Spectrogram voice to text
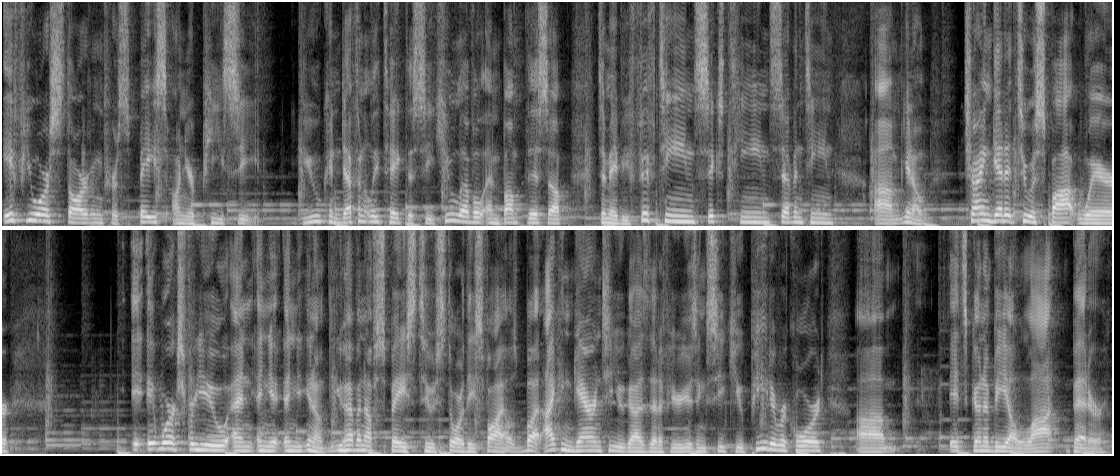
if you are starving for space on your PC, you can definitely take the CQ level and bump this up to maybe 15, 16, 17. Um, you know, try and get it to a spot where it, it works for you and and you, and you know you have enough space to store these files. But I can guarantee you guys that if you're using CQP to record, um, it's going to be a lot better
